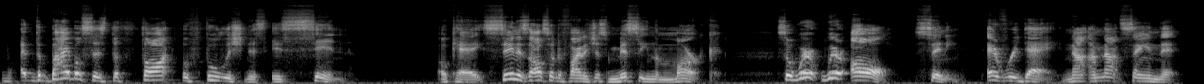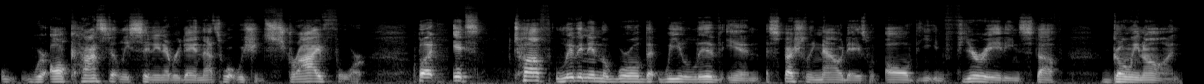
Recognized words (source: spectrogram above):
the Bible says the thought of foolishness is sin. Okay, sin is also defined as just missing the mark. So we're we're all sinning every day. Not I'm not saying that we're all constantly sinning every day and that's what we should strive for. But it's tough living in the world that we live in, especially nowadays with all the infuriating stuff going on.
